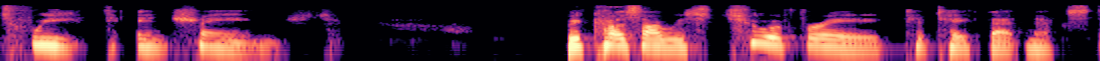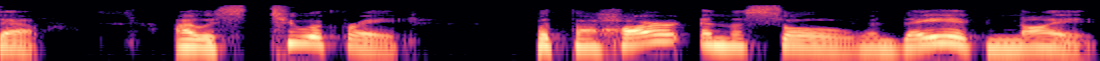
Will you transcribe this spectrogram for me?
tweaked and changed because I was too afraid to take that next step. I was too afraid. But the heart and the soul, when they ignite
